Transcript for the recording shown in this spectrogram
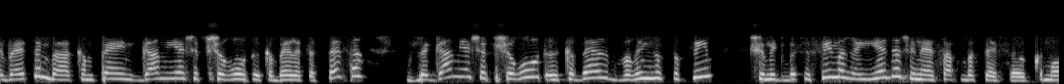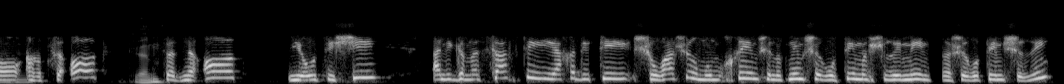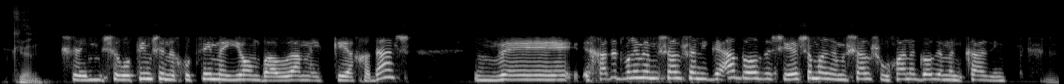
ובעצם בקמפיין גם יש אפשרות לקבל את הספר, וגם יש אפשרות לקבל דברים נוספים שמתבססים על הידע שנאסף בספר, כמו הרצאות, כן, סדנאות, ייעוץ אישי. אני גם אספתי יחד איתי שורה של מומחים שנותנים שירותים משלימים לשירותים שלי, כן. שהם שירותים שנחוצים היום בעולם העסקי החדש. ואחד הדברים למשל שאני גאה בו זה שיש שם למשל שולחן עגול למנכ"לים,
